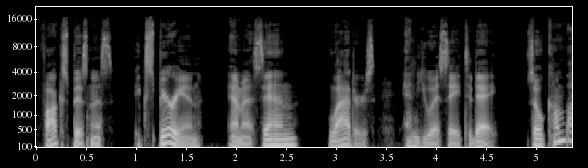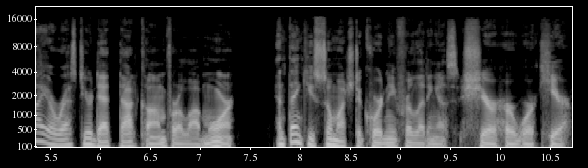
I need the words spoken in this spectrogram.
Fox Business, Experian, MSN, Ladders, and USA Today. So come by arrestyourdebt.com for a lot more. And thank you so much to Courtney for letting us share her work here.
